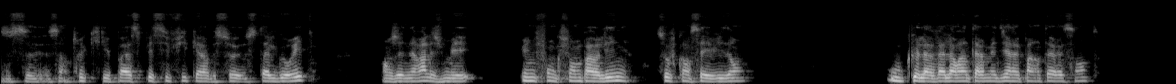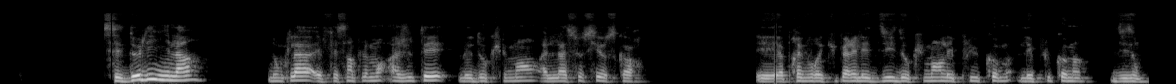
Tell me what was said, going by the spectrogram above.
c'est un truc qui n'est pas spécifique à cet algorithme, en général, je mets une fonction par ligne, sauf quand c'est évident, ou que la valeur intermédiaire n'est pas intéressante. Ces deux lignes-là, donc là, elle fait simplement ajouter le document, elle l'associe au score. Et après, vous récupérez les 10 documents les plus, les plus communs, disons,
